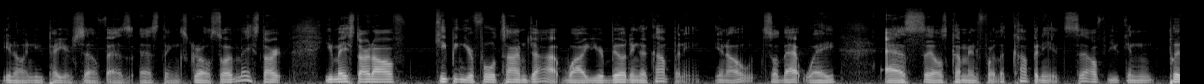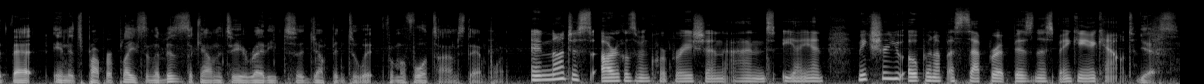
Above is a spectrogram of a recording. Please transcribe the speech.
You know, and you pay yourself as as things grow. So it may start. You may start off keeping your full time job while you're building a company. You know, so that way, as sales come in for the company itself, you can put that in its proper place in the business account until you're ready to jump into it from a full time standpoint. And not just articles of incorporation and EIN. Make sure you open up a separate business banking account. Yes.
